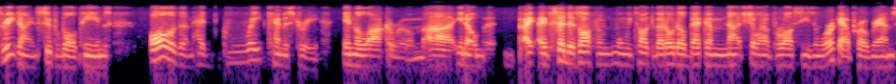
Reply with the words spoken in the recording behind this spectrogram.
three Giants Super Bowl teams. All of them had great chemistry in the locker room. Uh, you know, I, I've said this often when we talked about Odell Beckham not showing up for off-season workout programs.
